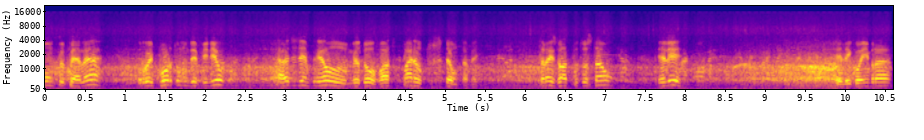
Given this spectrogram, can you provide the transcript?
um pro Pelé, o Rui Porto não definiu. É, Eu, eu, eu dou voto para o Tostão também. Três votos pro Tostão. Ele. Ele Coimbra.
